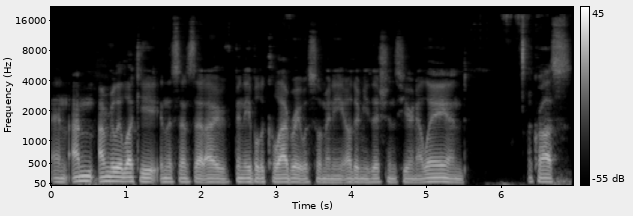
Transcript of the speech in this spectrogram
and I'm, I'm really lucky in the sense that I've been able to collaborate with so many other musicians here in LA and across,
